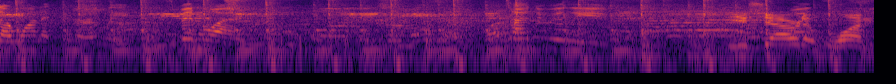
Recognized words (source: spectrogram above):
I want it curly. It's been what? What time do we leave? You showered at one,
